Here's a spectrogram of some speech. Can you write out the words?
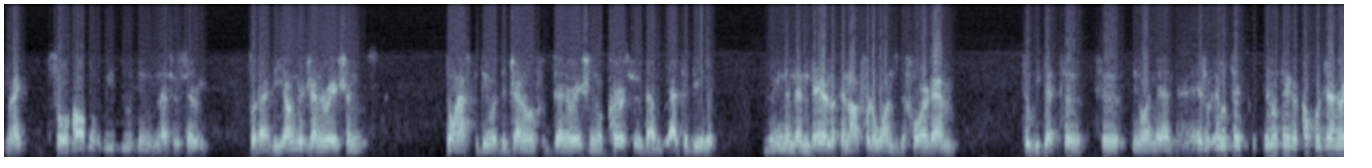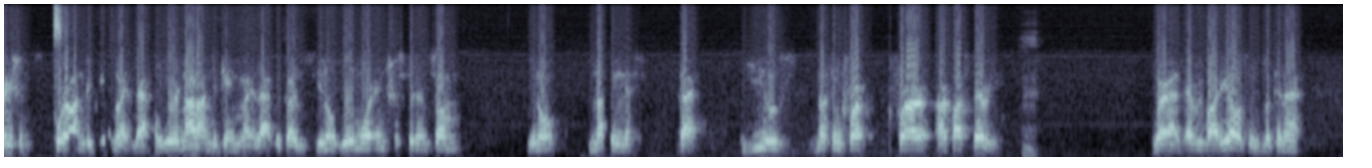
right? So how about we do things necessary so that the younger generations don't have to deal with the general generational curses that we had to deal with? I mean, and then they're looking out for the ones before them till we get to, to you know, and then it'll it'll take it'll take a couple generations. We're on the game like that, but we're not on the game like that because you know we're more interested in some, you know, nothingness that yields nothing for for our, our posterity. Hmm. Whereas everybody else is looking at,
